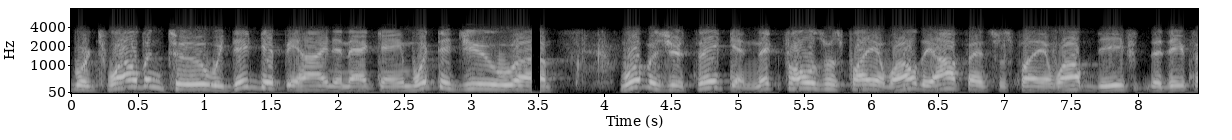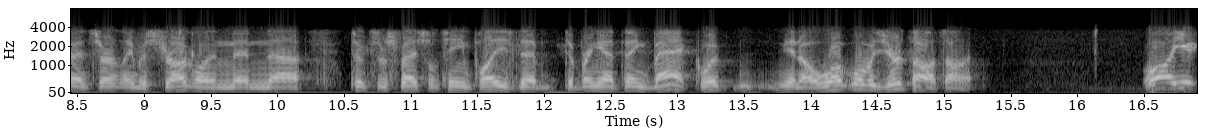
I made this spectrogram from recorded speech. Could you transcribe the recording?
we're twelve and two. We did get behind in that game. What did you? Uh, what was your thinking? Nick Foles was playing well. The offense was playing well. The, defense certainly was struggling, and uh, took some special team plays to to bring that thing back. What you know? What what was your thoughts on it? Well, you're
